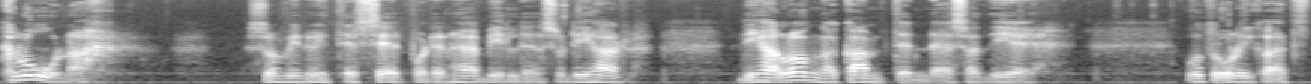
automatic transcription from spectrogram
klona, som vi nu inte ser på den här bilden, så de har, de har långa kamtänder så de är otroligt att,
